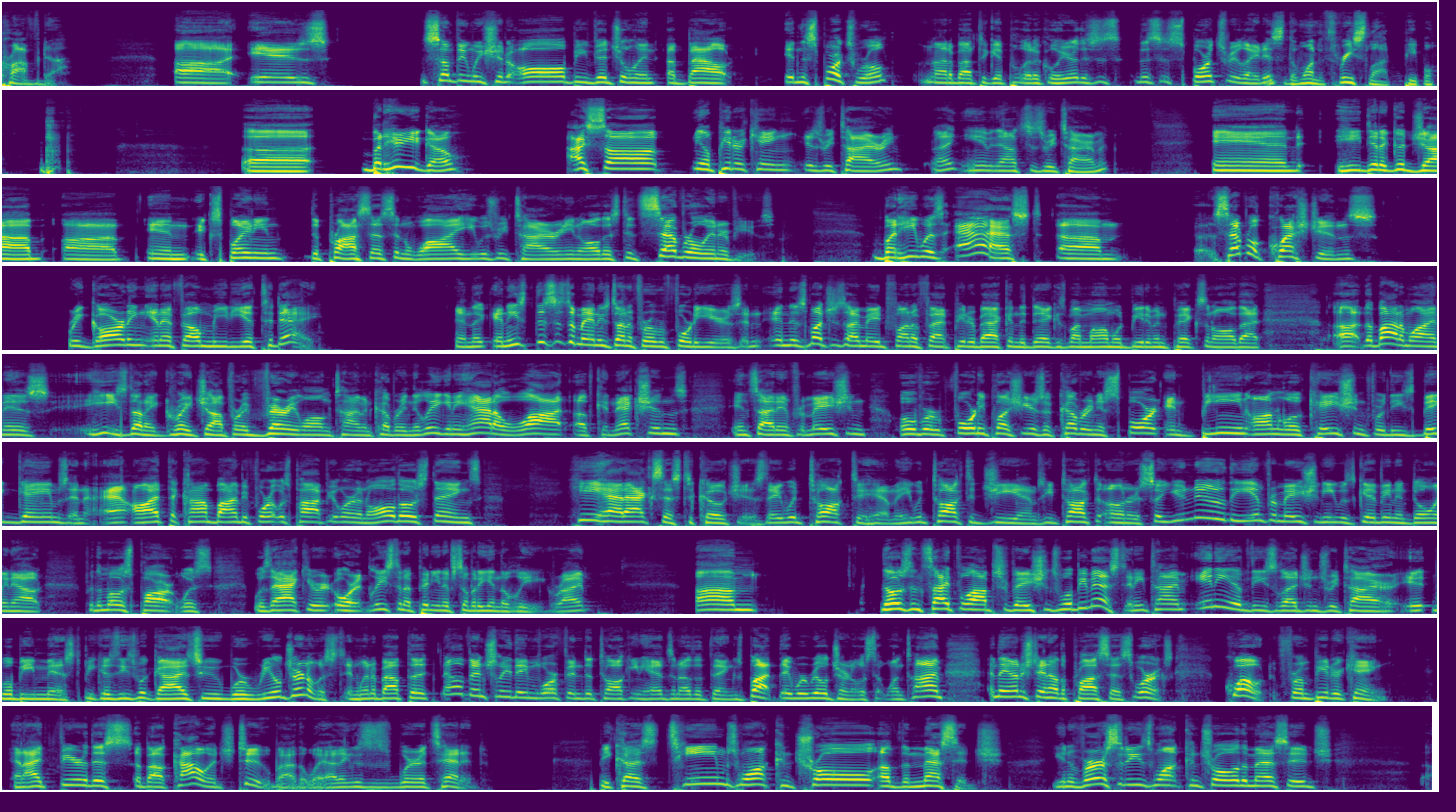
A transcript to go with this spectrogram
Pravda, uh, is something we should all be vigilant about in the sports world. I'm not about to get political here. This is this is sports related. This is the one to three slot people. Uh, but here you go. I saw, you know, Peter King is retiring, right? He announced his retirement. And he did a good job uh, in explaining the process and why he was retiring and all this, did several interviews. But he was asked um, several questions regarding NFL media today. And, the, and he's this is a man who's done it for over 40 years. And, and as much as I made fun of Fat Peter back in the day because my mom would beat him in picks and all that, uh, the bottom line is he's done a great job for a very long time in covering the league. And he had a lot of connections, inside information, over 40 plus years of covering his sport and being on location for these big games and at, at the combine before it was popular and all those things he had access to coaches. They would talk to him. He would talk to GMs. He'd talk to owners. So you knew the information he was giving and doling out, for the most part, was was accurate, or at least an opinion of somebody in the league, right? Um, those insightful observations will be missed. Anytime any of these legends retire, it will be missed because these were guys who were real journalists and went about the. Now, eventually, they morph into talking heads and other things, but they were real journalists at one time, and they understand how the process works. Quote from Peter King. And I fear this about college too, by the way. I think this is where it's headed. Because teams want control of the message. Universities want control of the message.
